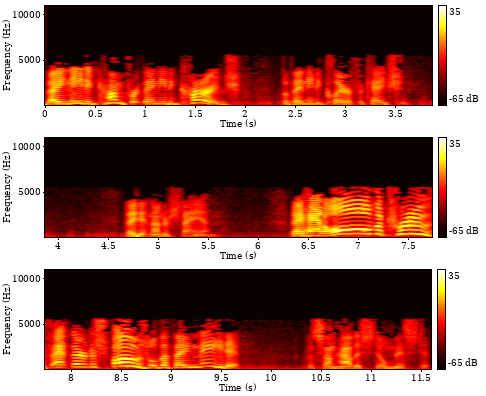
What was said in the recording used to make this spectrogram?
They needed comfort, they needed courage, but they needed clarification. They didn't understand. They had all the truth at their disposal that they needed but somehow they still missed it.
